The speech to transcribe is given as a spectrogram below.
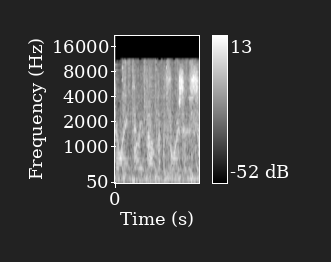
Join the Republic forces.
